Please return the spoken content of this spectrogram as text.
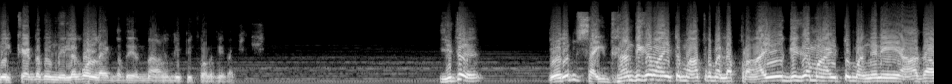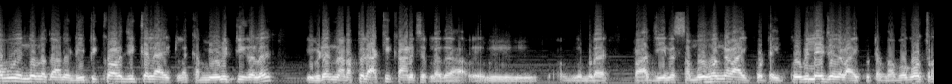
നിൽക്കേണ്ടത് നിലകൊള്ളേണ്ടത് എന്നാണ് ഡി പി പക്ഷം ഇത് വെറും സൈദ്ധാന്തികമായിട്ട് മാത്രമല്ല പ്രായോഗികമായിട്ടും അങ്ങനെ ആകാവൂ എന്നുള്ളതാണ് ഡീപിക്കോളജിക്കൽ ആയിട്ടുള്ള കമ്മ്യൂണിറ്റികൾ ഇവിടെ നടപ്പിലാക്കി കാണിച്ചിട്ടുള്ളത് നമ്മുടെ പ്രാചീന സമൂഹങ്ങളായിക്കോട്ടെ ഇക്കോ വില്ലേജുകളായിക്കോട്ടെ നവഗോത്ര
